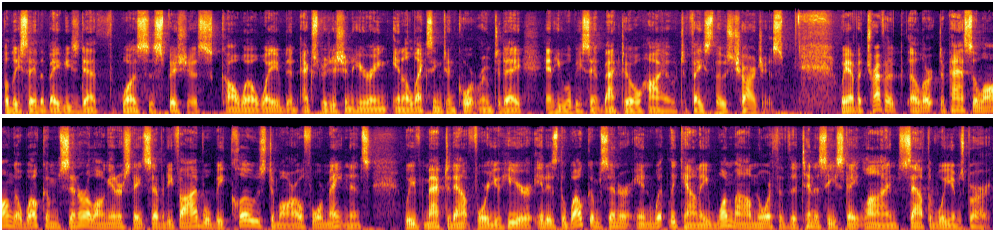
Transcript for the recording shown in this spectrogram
Police say the baby's death was suspicious. Caldwell waived an extradition hearing in a Lexington courtroom today, and he will be sent back to Ohio to face those charges. We have a traffic alert to pass along. A welcome center along Interstate 75 will be closed tomorrow for maintenance. We've mapped it out for you here. It is the Welcome Center in Whitley County, one mile north of the Tennessee state line, south of Williamsburg.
